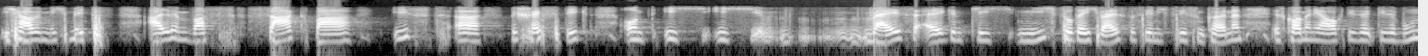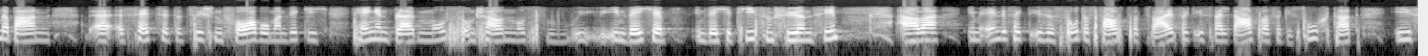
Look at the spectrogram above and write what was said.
Ich habe mich mit allem, was sagbar ist, äh, beschäftigt und ich, ich weiß eigentlich nichts oder ich weiß, dass wir nichts wissen können. Es kommen ja auch diese, diese wunderbaren äh, Sätze dazwischen vor, wo man wirklich hängen bleiben muss und schauen muss, in welche, in welche Tiefen führen sie. Aber im Endeffekt ist es so, dass Faust verzweifelt ist, weil das, was er gesucht hat, ist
